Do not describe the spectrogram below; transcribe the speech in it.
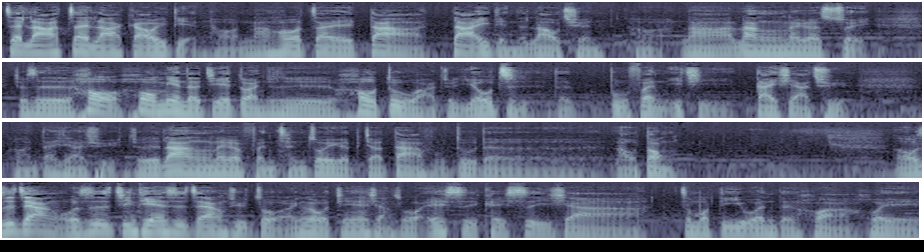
再拉再拉高一点哈，然后再大大一点的绕圈，好，那让那个水就是后后面的阶段就是厚度啊，就油脂的部分一起带下去，啊，带下去，就是让那个粉层做一个比较大幅度的劳动。我是这样，我是今天是这样去做，因为我今天想说，哎，是可以试一下这么低温的话会，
